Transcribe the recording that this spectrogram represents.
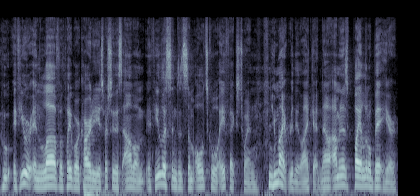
who if you were in love with Playboi Carti, especially this album, if you listen to some old school Aphex Twin, you might really like it. Now I'm gonna play a little bit here.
